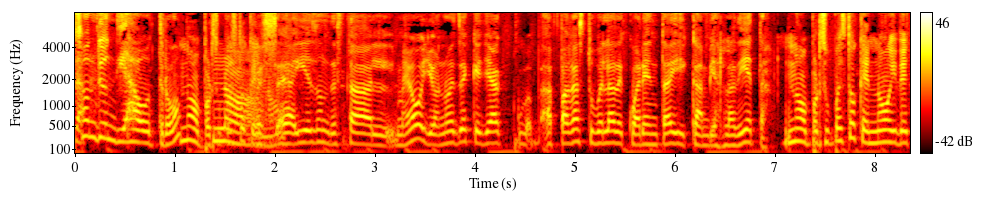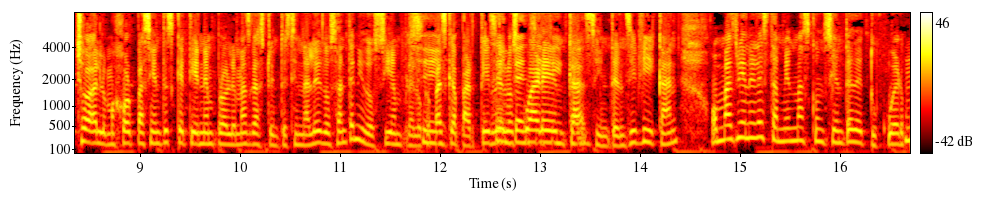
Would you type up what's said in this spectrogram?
etcétera. son de un día a otro? No, por supuesto No, que Pues no. ahí es donde está el meollo, no es de que ya apagas tu vela de 40 y cambias la dieta. No, por supuesto que no. Y de hecho, a lo mejor pacientes que tienen problemas gastrointestinales los han tenido siempre. Lo Sí. que pasa es que a partir Se de los 40 intensifican. se intensifican. O más bien eres también más consciente de tu cuerpo.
